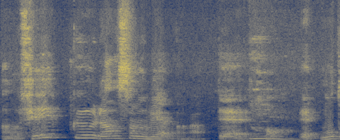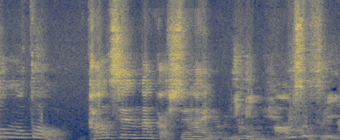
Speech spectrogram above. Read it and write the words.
あの、フェイクランサムウェアがあって、え、もともと、感染なんかしてないのに、嘘ついて、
